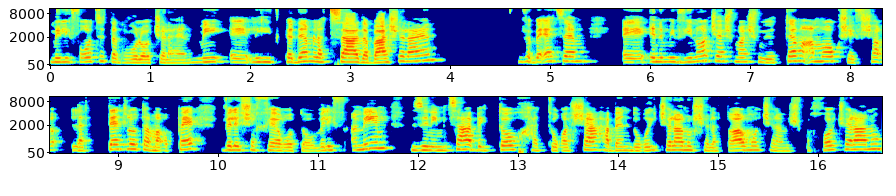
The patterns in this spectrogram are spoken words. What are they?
מלפרוץ את הגבולות שלהן, מלהתקדם לצעד הבא שלהן ובעצם אה, הן מבינות שיש משהו יותר עמוק שאפשר לתת לו את המרפא ולשחרר אותו ולפעמים זה נמצא בתוך התורשה הבין דורית שלנו של הטראומות של המשפחות שלנו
